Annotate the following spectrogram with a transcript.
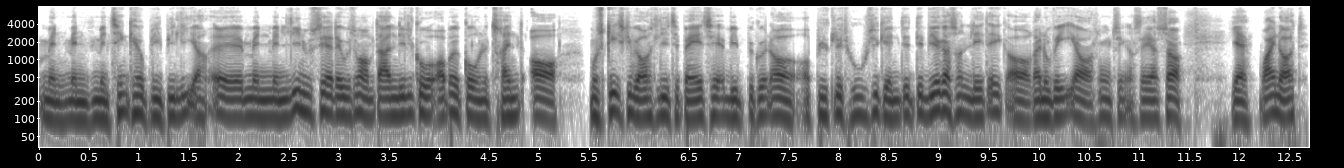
men, men, men ting kan jo blive billigere, øh, men, men lige nu ser det ud som om, der er en lille god opadgående trend, og måske skal vi også lige tilbage til, at vi begynder at, at bygge lidt hus igen. Det, det virker sådan lidt, ikke? Og renovere og sådan nogle ting og sager. Så ja, why not?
